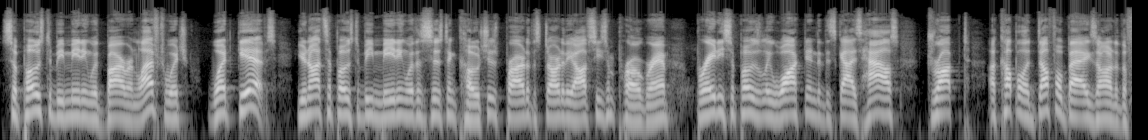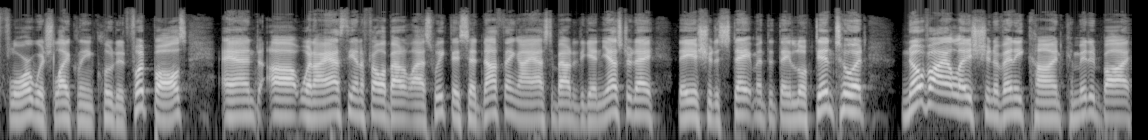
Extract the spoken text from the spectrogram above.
supposed to be meeting with Byron Leftwich. What gives? You're not supposed to be meeting with assistant coaches prior to the start of the offseason program. Brady supposedly walked into this guy's house, dropped a couple of duffel bags onto the floor, which likely included footballs. And uh, when I asked the NFL about it last week, they said nothing. I asked about it again yesterday. They issued a statement that they looked into it. No violation of any kind committed by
